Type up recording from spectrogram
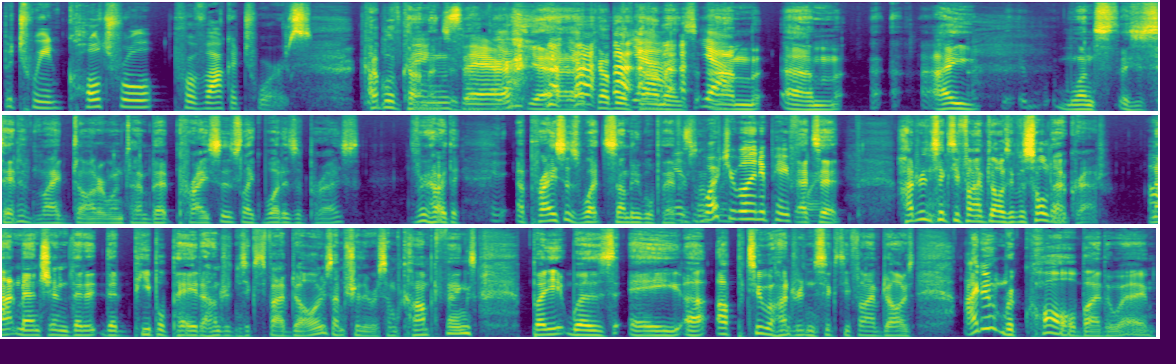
between cultural provocateurs. A couple of comments there. that. Yeah, a couple of Yeah, comments. yeah. Um, um, I once I said to my daughter one time, "Bet prices like what is a price?" It's very hard. thing. a price is what somebody will pay for Is something. what you're willing to pay for. That's it. $165. It was sold out crowd. Not mentioned that it, that people paid $165. I'm sure there were some comp things, but it was a uh, up to $165. I don't recall, by the way,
